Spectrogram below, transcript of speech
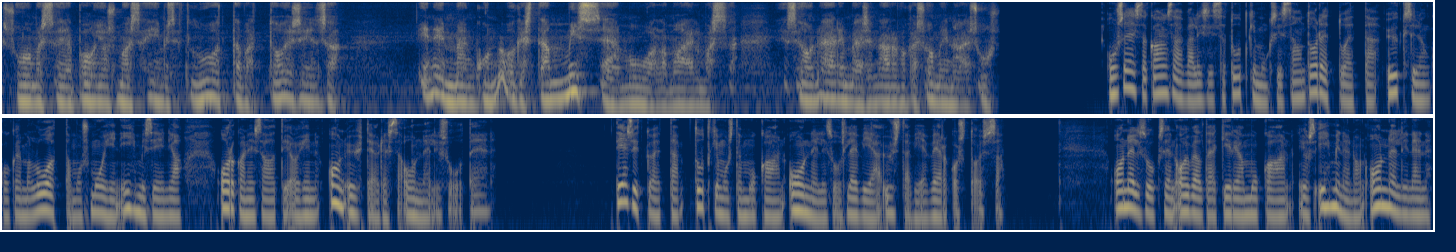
Suomessa ja Pohjoismaissa ihmiset luottavat toisiinsa enemmän kuin oikeastaan missään muualla maailmassa. Ja se on äärimmäisen arvokas ominaisuus. Useissa kansainvälisissä tutkimuksissa on todettu, että yksilön kokema luottamus muihin ihmisiin ja organisaatioihin on yhteydessä onnellisuuteen. Tiesitkö, että tutkimusten mukaan onnellisuus leviää ystävien verkostoissa – Onnellisuuksien oivaltajakirjan mukaan, jos ihminen on onnellinen,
